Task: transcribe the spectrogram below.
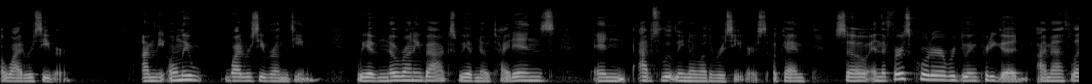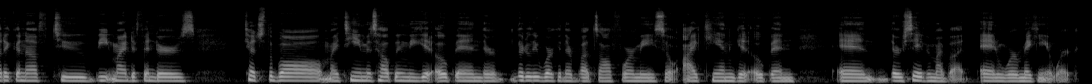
a wide receiver. I'm the only wide receiver on the team. We have no running backs, we have no tight ends, and absolutely no other receivers. Okay. So in the first quarter, we're doing pretty good. I'm athletic enough to beat my defenders, catch the ball. My team is helping me get open. They're literally working their butts off for me so I can get open, and they're saving my butt, and we're making it work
